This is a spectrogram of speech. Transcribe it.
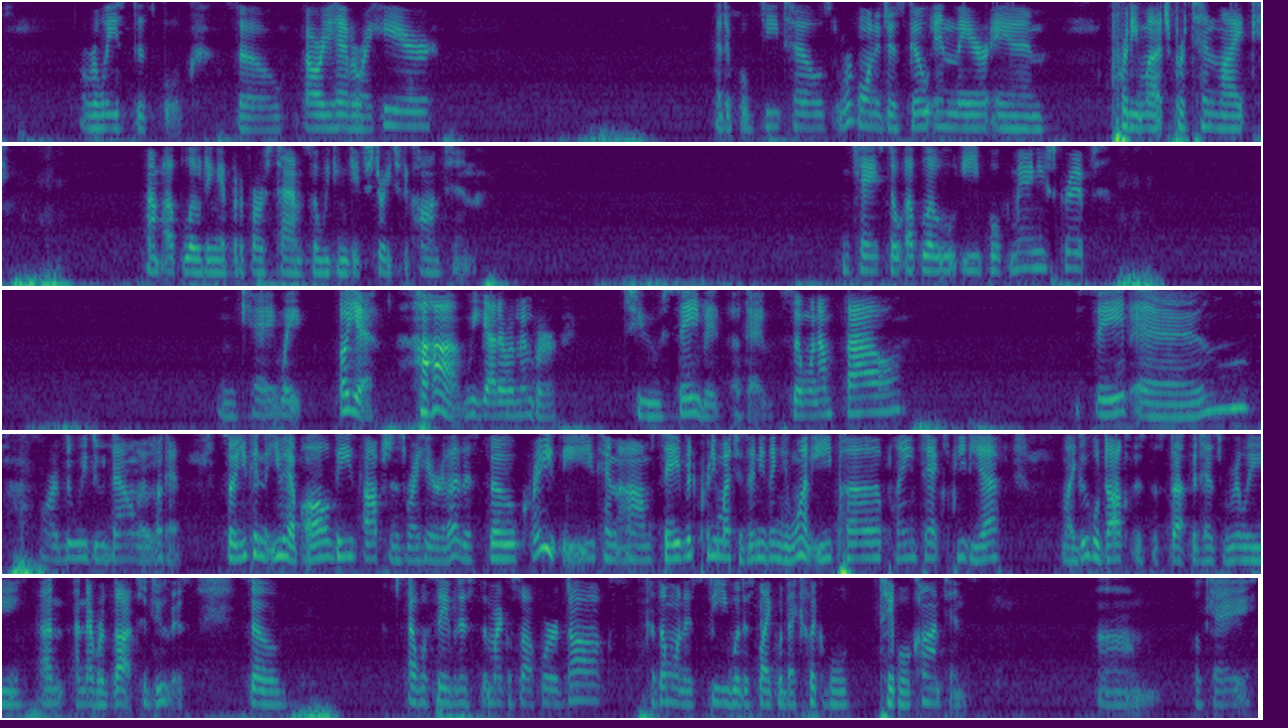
release this book so I already have it right here edit book details. We're going to just go in there and pretty much pretend like I'm uploading it for the first time so we can get straight to the content. Okay, so upload ebook manuscript. Okay, wait. Oh yeah, haha, we gotta remember to save it. Okay, so when I'm file, save as or do we do download? Okay so you can you have all these options right here. That is so crazy. You can um, save it pretty much as anything you want. EPUB plain text PDF like Google Docs is the stuff. It has really I, I never thought to do this. So I will save it as the Microsoft Word Docs because I want to see what it's like with that clickable table of contents um, okay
